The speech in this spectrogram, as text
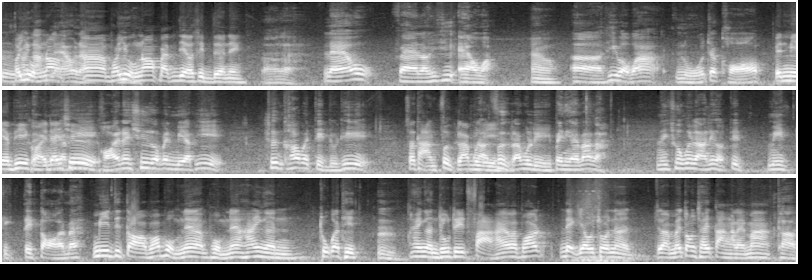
มเพราะอยู่ข้างนอกแล้วนะอ่าเพราะอยู่ข้างนอกแป๊บเดียว 10 เดือนเองเอาล่ะแล้วแฟนเราที่ชื่อแอลอะอ้าวเอ่อที่บอกว่าหนูจะขอเป็นเมียพี่ขอให้ได้ชื่อ ขอให้ได้ชื่อว่าเป็นเมียพี่ ซึ่งเข้าไปติดอยู่ที่สถานฝึกราชสบุถานรี ฝึกราชบุรีเป็นไงบ้างอะในช่วงเวลาที่เขาติดมีติดติดต่อกันไหม มีติดต่อเพราะผมเนี่ยผมเนี่ยให้เงินทุกอาทิตย์ อืมให้เงินทุกอาทิตย์ฝากให้ไว้เพราะเด็กเยาวชนอะจะไม่ต้องใช้ตังค์อะไรมาก ครับ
